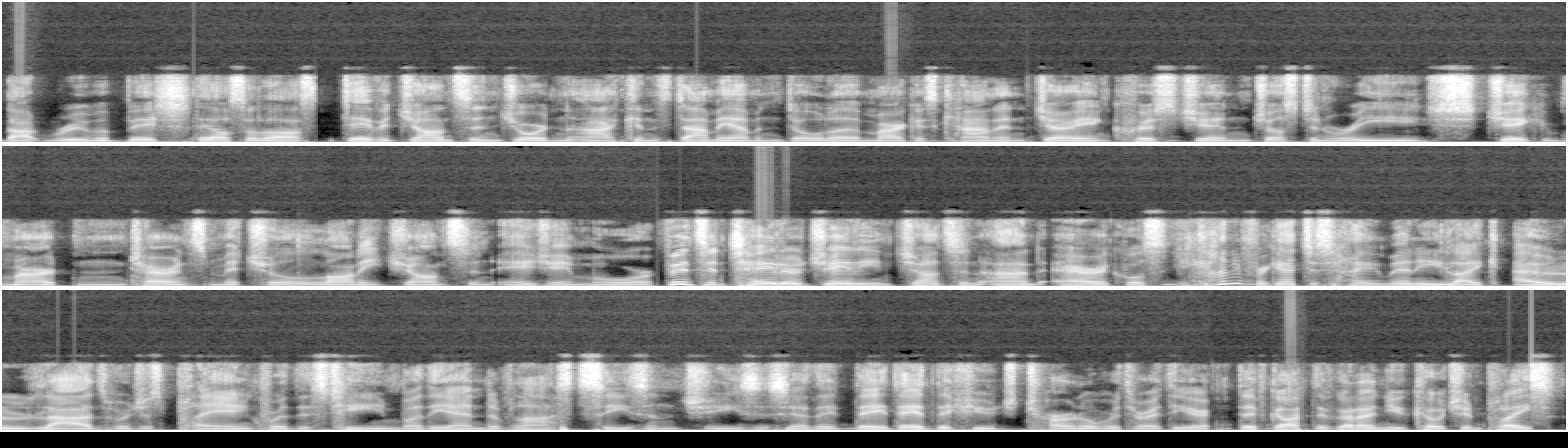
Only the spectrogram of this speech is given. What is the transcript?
that room a bit. They also lost David Johnson, Jordan Akins, Danny Amendola, Marcus Cannon, Jerry and Christian, Justin Reid, Jacob Martin, Terrence Mitchell, Lonnie Johnson, AJ Moore, Vincent Taylor, Jaylene Johnson, and Eric Wilson. You kind of forget just how how many like owl lads were just playing for this team by the end of last season. Jesus, yeah, they, they, they had the huge turnover throughout the year. They've got they've got a new coach in place.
